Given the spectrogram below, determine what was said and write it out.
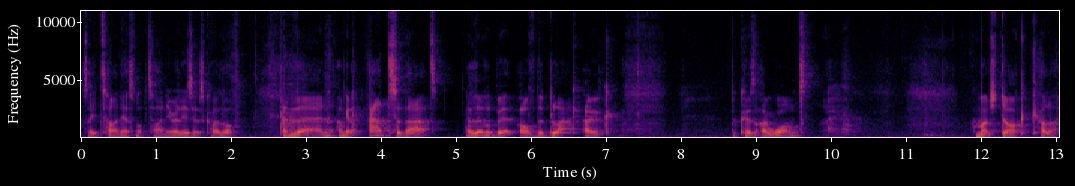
say tiny, it's not tiny really, is it? It's quite a lot. And then I'm going to add to that a little bit of the black oak because I want a much darker colour.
